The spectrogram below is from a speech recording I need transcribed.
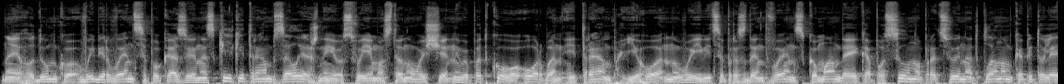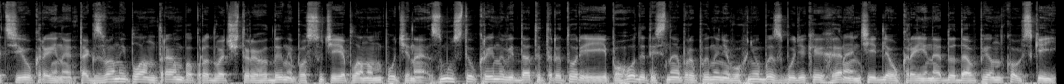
На його думку, вибір Венса показує наскільки Трамп залежний у своєму становищі. Не випадково Орбан і Трамп, його новий віцепрезидент Венс, команда, яка посилено працює над планом капітуляції України. Так званий план Трампа про 24 години по суті є планом Путіна змусити Україну віддати території і погодитись на припинення вогню без будь-яких гарантій для України. Додав Піонковський.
